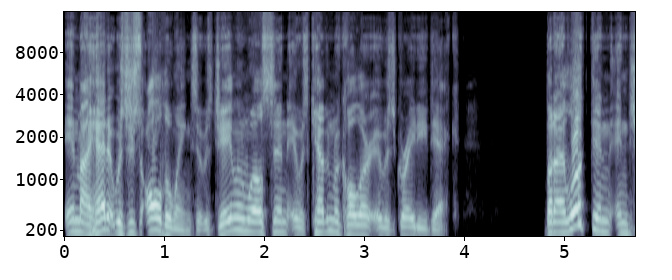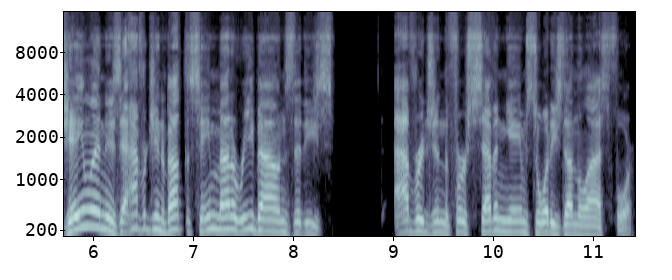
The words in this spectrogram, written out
in my head, it was just all the wings. It was Jalen Wilson, it was Kevin McCullar, it was Grady Dick. But I looked and, and Jalen is averaging about the same amount of rebounds that he's averaged in the first seven games to what he's done the last four.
